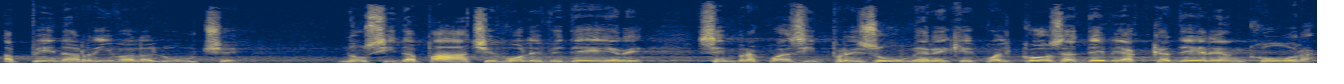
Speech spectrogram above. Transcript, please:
appena arriva la luce, non si dà pace, vuole vedere, sembra quasi presumere che qualcosa deve accadere ancora.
